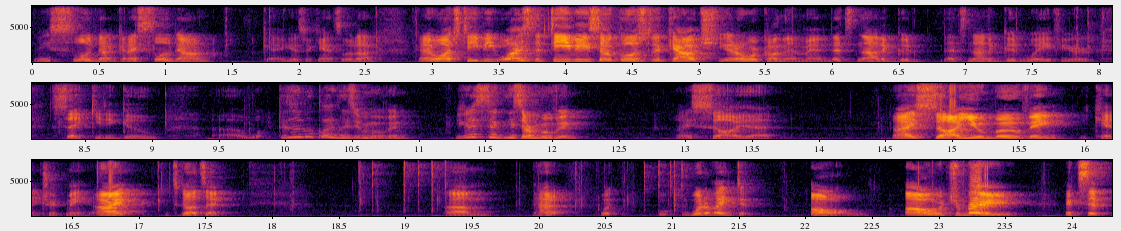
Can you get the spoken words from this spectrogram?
Let me slow down. Can I slow down? Okay, I guess I can't slow down. Can I watch TV? Why is the TV so close to the couch? You gotta work on that, man. That's not a good. That's not a good way for your psyche to go. Uh, what, does it look like these are moving? You guys think these are moving? I saw that. I saw you moving. You can't trick me. All right, let's go outside. Um, how? What? What am I do? Oh, oh, you mean? Except,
